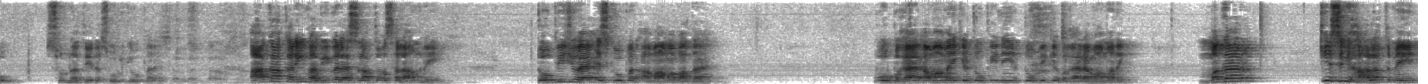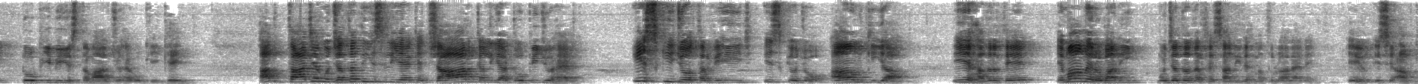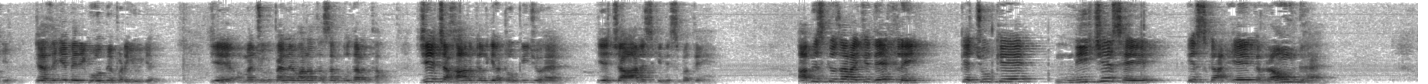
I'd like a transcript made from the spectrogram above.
सुन्नत रसूल के ऊपर है। आका करीम हबीब सलाम ने टोपी जो है इसके ऊपर अमामा बांधा है। वो बगैर अमामे के टोपी नहीं, टोपी के बगैर अमामा नहीं। मगर किसी हालत में टोपी भी इस्तेमाल जो है वो की गई। अब ताज मुजद्दी इसलिए कि चार कलिया टोपी जो है, इसकी जो तरवीज, इसको जो आम किया, ये हज़रत इमाम रुबानी मुजद्दद फैसानी रहमत ने इसे आम किया। जैसे कि मेरी गोद में पड़ी हुई है। ये मैं चूँकि पहनने वाला था, सर को दर्द था। ये चहार कलिया टोपी जो है, ये चार इसकी नस्बतें हैं। अब इसको ज़रा ये देख लें कि चूँकि नीचे से इसका एक राउंड है,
